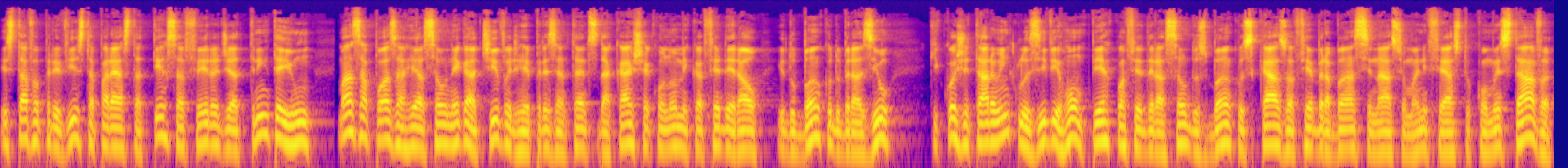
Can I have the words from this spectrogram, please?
estava prevista para esta terça-feira, dia 31, mas após a reação negativa de representantes da Caixa Econômica Federal e do Banco do Brasil, que cogitaram inclusive romper com a Federação dos Bancos caso a Febraban assinasse o manifesto como estava,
